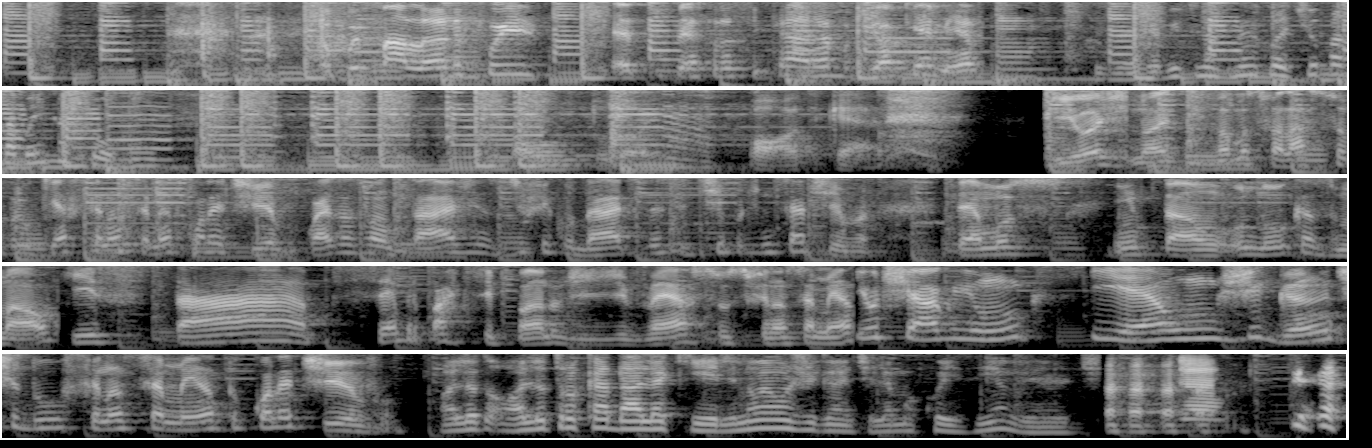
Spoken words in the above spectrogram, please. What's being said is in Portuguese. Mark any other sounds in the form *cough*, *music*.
Eu fui falando e fui é, pensando assim, caramba, pior que é mesmo. Eu já vi financiamento coletivo para dar banho em cachorro. Ponto 2 Podcast. E hoje nós vamos falar sobre o que é financiamento coletivo, quais as vantagens e dificuldades desse tipo de iniciativa. Temos então o Lucas Mal, que está sempre participando de diversos financiamentos, e o Thiago Junks, que é um gigante do financiamento coletivo. Olha, olha o trocadilho aqui, ele não é um gigante, ele é uma coisinha verde. É.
